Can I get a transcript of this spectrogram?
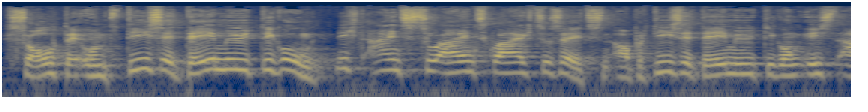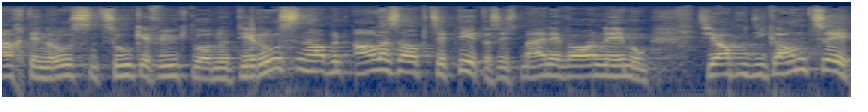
sollte. Und diese Demütigung, nicht eins zu eins gleichzusetzen, aber diese Demütigung ist auch den Russen zugefügt worden. Und die Russen haben alles akzeptiert, das ist meine Wahrnehmung. Sie haben die ganze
